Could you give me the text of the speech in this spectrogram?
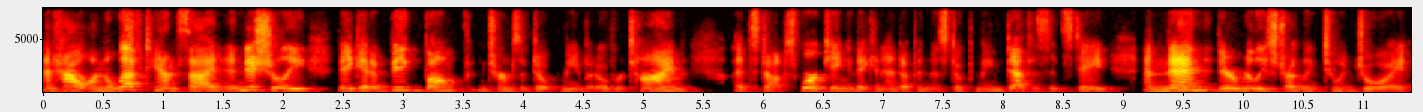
and how on the left hand side, initially they get a big bump in terms of dopamine, but over time it stops working. They can end up in this dopamine deficit state. And then they're really struggling to enjoy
